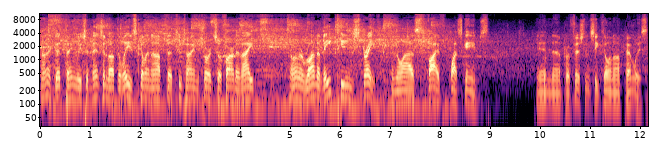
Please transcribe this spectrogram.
Another good thing we should mention about the Leafs killing off the two-time short so far tonight. They're on a run of 18 straight in the last five plus games in uh, proficiency killing off penalties.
